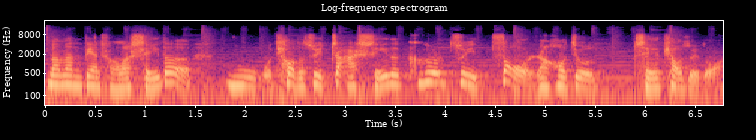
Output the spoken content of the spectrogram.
慢慢的变成了谁的舞跳的最炸，谁的歌最燥，然后就谁的票最多。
